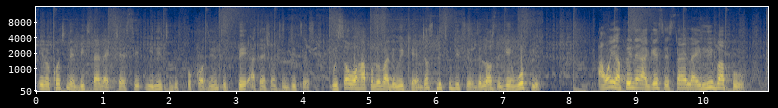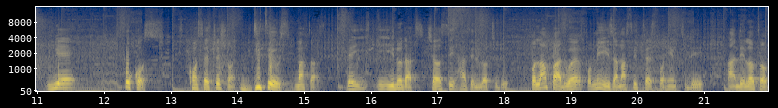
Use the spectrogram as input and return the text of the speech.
You know, coaching a big side like Chelsea, you need to be focused, you need to pay attention to details. We saw what happened over the weekend, just little details. They lost the game woefully. And when you are playing against a side like Liverpool, where focus concentration, details matters, then you know that Chelsea has a lot to do. For Lampard, well, for me, it's an acid test for him today, and a lot of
